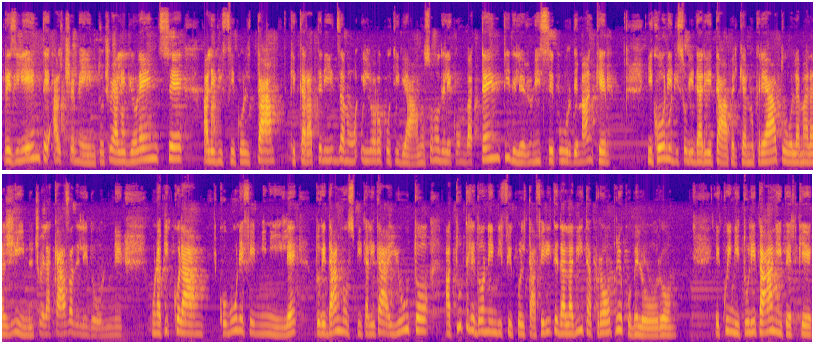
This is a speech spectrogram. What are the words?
resiliente al cemento, cioè alle violenze, alle difficoltà che caratterizzano il loro quotidiano. Sono delle combattenti, delle leonesse kurde, ma anche icone di solidarietà perché hanno creato la Malajin, cioè la casa delle donne, una piccola comune femminile dove danno ospitalità e aiuto a tutte le donne in difficoltà, ferite dalla vita proprio come loro e quindi tulipani perché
